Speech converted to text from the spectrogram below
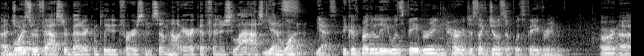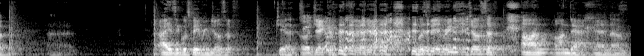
Uh, The boys were faster, better, completed first, and somehow Erica finished last Yes. and won. Yes, because Brother Lee was favoring her, just like Joseph was favoring, or uh, uh, Isaac was favoring Joseph. Jacob. Uh, or Jacob, yeah, was favoring Joseph on on that, and um,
